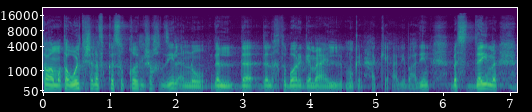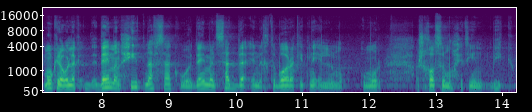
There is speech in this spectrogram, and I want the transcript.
طبعا ما طولتش أنا في قصة كل شخص دي لأنه ده ده ده الاختبار الجماعي اللي ممكن أحكي عليه بعدين. بس دايما ممكن أقول لك دايما حيط نفسك ودايما صدق إن اختبارك يتنقل لأمور أشخاص المحيطين بيك.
